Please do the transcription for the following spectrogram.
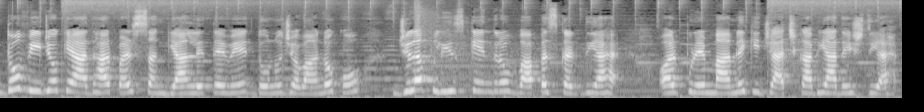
दो वीडियो के आधार पर संज्ञान लेते हुए दोनों जवानों को जिला पुलिस केंद्र वापस कर दिया है और पूरे मामले की जाँच का भी आदेश दिया है।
